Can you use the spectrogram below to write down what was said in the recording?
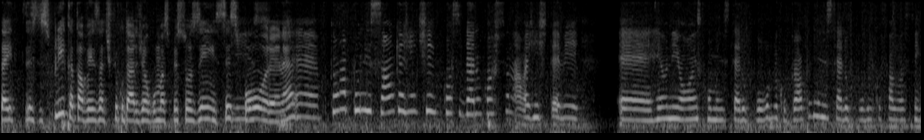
Daí explica talvez a dificuldade de algumas pessoas em se exporem, Isso. né? É, porque é uma punição que a gente considera inconstitucional. A gente teve é, reuniões com o Ministério Público, o próprio Ministério Público falou assim,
